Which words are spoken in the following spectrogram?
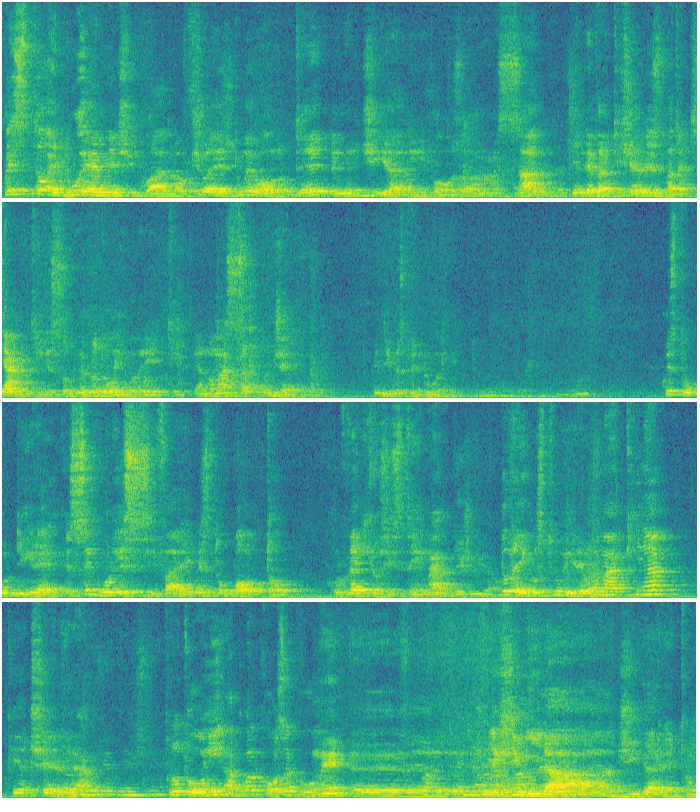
Questo è 2mc quadro, cioè due volte l'energia di riposo, la massa, delle particelle sbatacchianti, che sono due protoni poveretti, che hanno massa genere. Quindi questo è 2. Questo vuol dire che se volessi fare questo botto col vecchio sistema, dovrei costruire una macchina che accelera protoni a qualcosa come eh, 10.000 giga electron volt.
